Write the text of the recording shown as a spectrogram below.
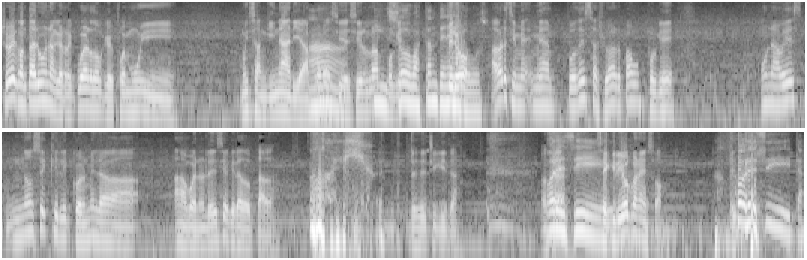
Yo voy a contar una que recuerdo que fue muy muy sanguinaria, por Ah, así decirlo. y porque, sos bastante negro Pero, vos. a ver si me, me podés ayudar, Pau, porque una vez, no sé qué le colmé la... Ah, bueno, le decía que era adoptada, Ay, hijo de- desde chiquita. O sea, se crió con eso. Pobrecita.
